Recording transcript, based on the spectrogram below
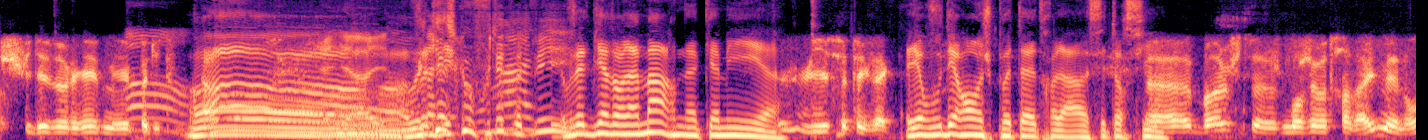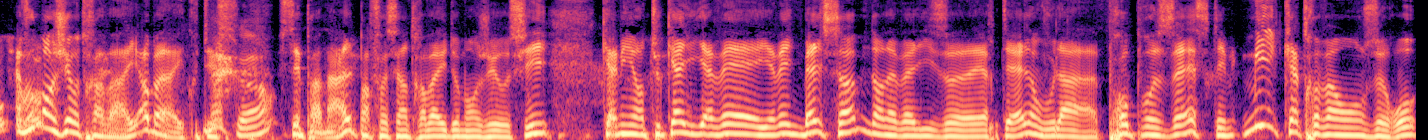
je suis désolé, mais pas du tout. Ah, vous, Mais êtes qu'est-ce que vous foutez de votre vie? Vous êtes bien dans la Marne, Camille. Oui, c'est exact. Et on vous dérange peut-être là, à cette heure-ci? Euh, bon, je, je mangeais au travail, mais non, ça Ah, Vous va. mangez au travail? Ah bah écoutez, D'accord. c'est pas mal. Parfois c'est un travail de manger aussi. Camille, en tout cas, il y avait, il y avait une belle somme dans la valise euh, RTL. On vous la proposait. C'était 1091 euros.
